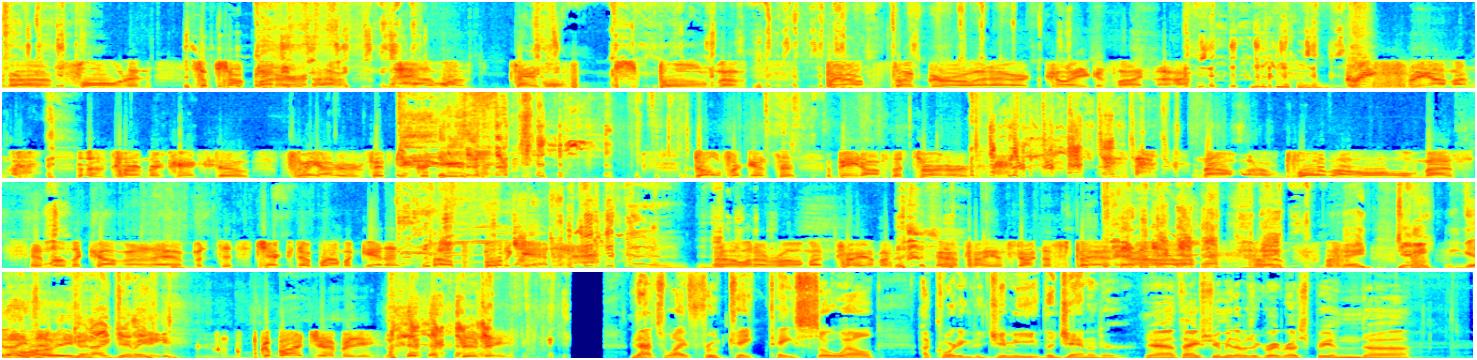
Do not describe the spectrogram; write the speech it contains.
uh, fold in some chopped butter, uh, add one tablespoon of brown sugar whatever color you can find. Uh, grease the oven. Uh, turn the cake to 350 degrees. Don't forget to beat off the turner. now, uh, pour the whole mess into the cover and but, uh, check the brum again and uh, boat again. oh, what a room, I tell you. I tell you, it's starting to spin. You know? Hey, Jimmy. Good night, What? Jimmy. Good night, Jimmy. Goodbye, Jimmy. Jimmy. That's why fruitcake tastes so well, according to Jimmy the janitor. Yeah, thanks, Jimmy. That was a great recipe. And uh,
